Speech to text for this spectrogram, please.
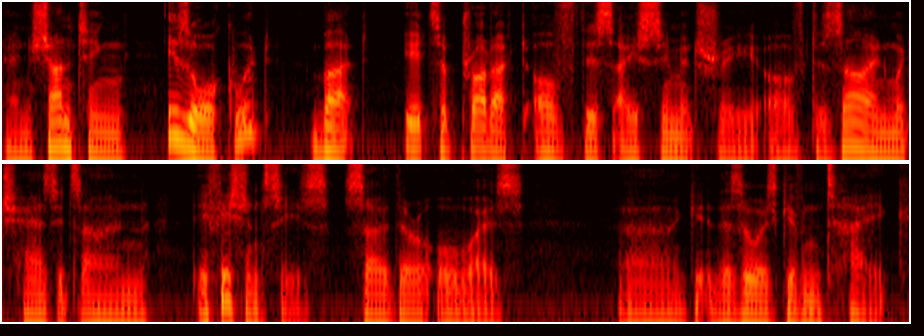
And shunting is awkward, but it's a product of this asymmetry of design, which has its own efficiencies. So there are always uh, there's always give and take.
